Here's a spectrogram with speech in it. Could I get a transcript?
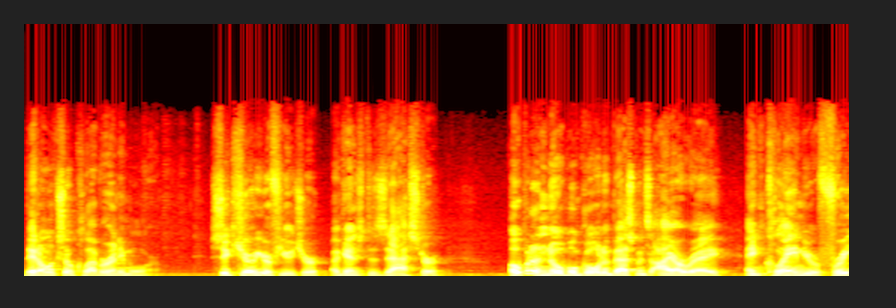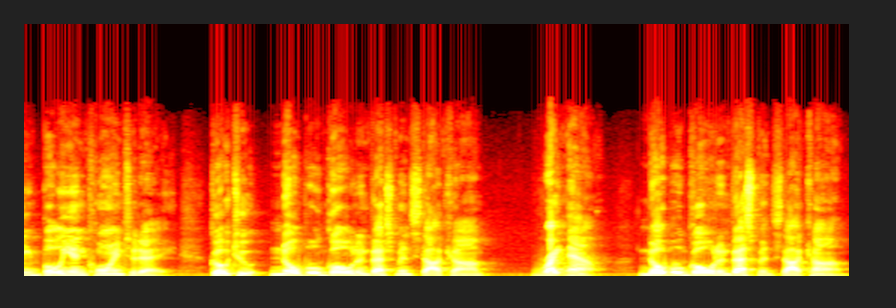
they don't look so clever anymore. Secure your future against disaster. Open a Noble Gold Investments IRA and claim your free bullion coin today. Go to noblegoldinvestments.com right now. Noblegoldinvestments.com.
